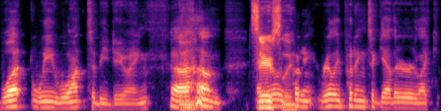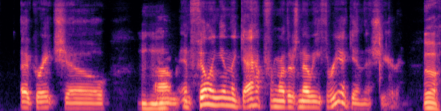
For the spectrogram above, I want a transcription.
what we want to be doing. Yeah. Um, Seriously. really putting really putting together like a great show Mhm. um, and filling in the gap from where there's no E3 again this year. Ugh.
